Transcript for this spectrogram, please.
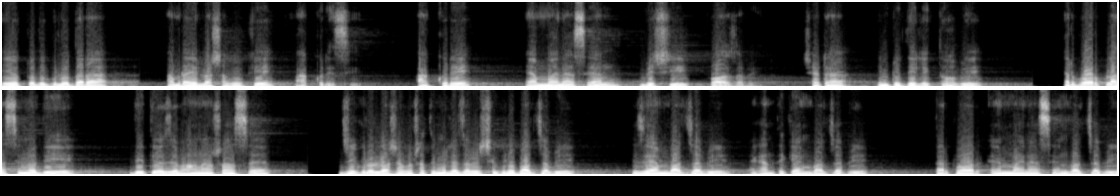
এই উৎপাদকগুলো দ্বারা আমরা এই লসাগুকে ভাগ করেছি। ভাগ করে এম মাইনাস এন বেশি পাওয়া যাবে। সেটা ইন্টু দিয়ে লিখতে হবে। এরপর প্লাস চিহ্ন দিয়ে দ্বিতীয় যে ভগ্নাংশ আছে যেগুলো লসাগুর সাথে মিলে যাবে, সেগুলো বাদ যাবে। এই যে এম বাদ যাবে, এখান থেকে এম বাদ যাবে। তারপর এম মাইনাস এন বাদ যাবে,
